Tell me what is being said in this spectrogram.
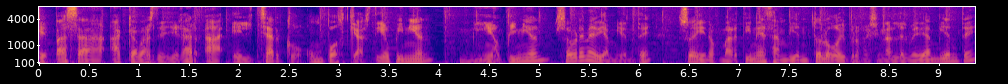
¿Qué pasa? Acabas de llegar a El Charco, un podcast de opinión, mi opinión, sobre medio ambiente. Soy Enoch Martínez, ambientólogo y profesional del medio ambiente,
